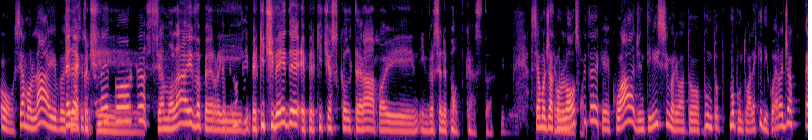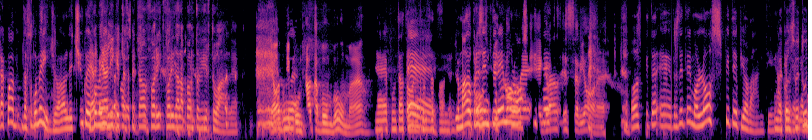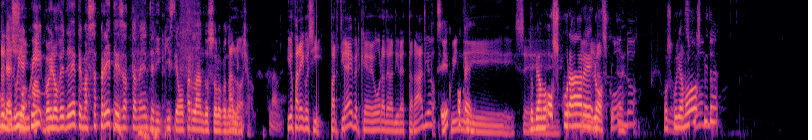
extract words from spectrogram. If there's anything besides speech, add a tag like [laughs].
Oh, siamo live Ed eccoci, network. siamo live per, i, per, chi ci vede e per chi ci ascolterà poi in, versione podcast. Quindi siamo già siamo con l'ospite qua. che è qua, gentilissimo, è arrivato punto, mo puntuale, che dico, era già era qua da sto pomeriggio, alle 5 del pomeriggio. Era lì che ci aspettava fuori, fuori dalla porta virtuale. [laughs] E oggi puntata boom boom, eh? Eh, puntatone, eh, puntatone. Sì. Ma lo presenteremo l'ospite... E, gran... e serione. Ospite, eh, presenteremo l'ospite più avanti. Come consuetudine, lui è qui, voi lo vedete, ma saprete eh. esattamente di chi stiamo parlando solo quando allora, cominciamo. Io farei così, partirei perché è ora della diretta radio, sì? quindi okay. dobbiamo oscurare l'ospite. Oscuriamo l'ospite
